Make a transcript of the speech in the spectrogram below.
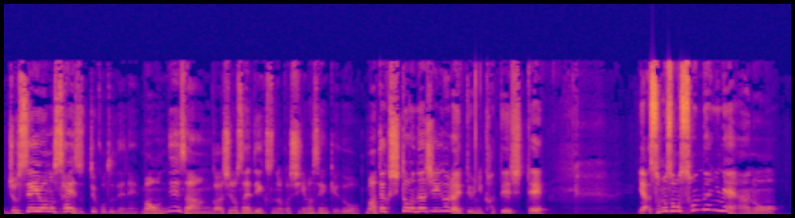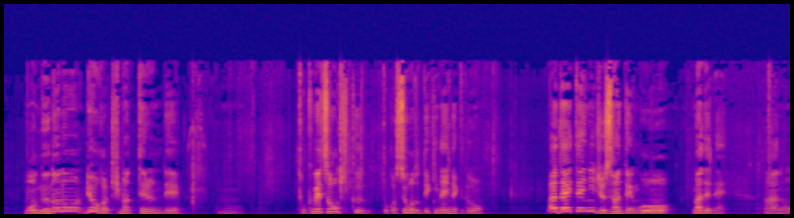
女性用のサイズっていうことでね、まあ、お姉さんが足のサイズいくつなのか知りませんけど、まあ、私と同じぐらいっていうふうに仮定して、いや、そもそもそんなにね、あの、もう布の量が決まってるんで、特別大きくとかそういうことできないんだけど、まあ大体23.5までね、あの、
